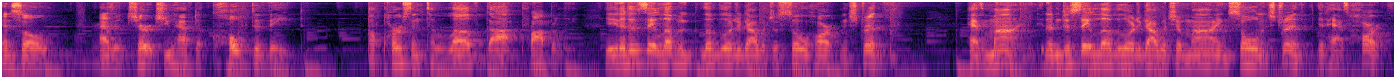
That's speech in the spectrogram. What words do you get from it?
And so, as a church, you have to cultivate a person to love God properly. It doesn't say love love the Lord your God with your soul, heart, and strength. Has mind. It doesn't just say love the Lord your God with your mind, soul, and strength. It has heart.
